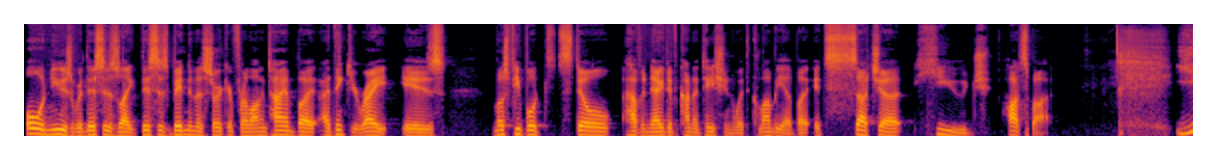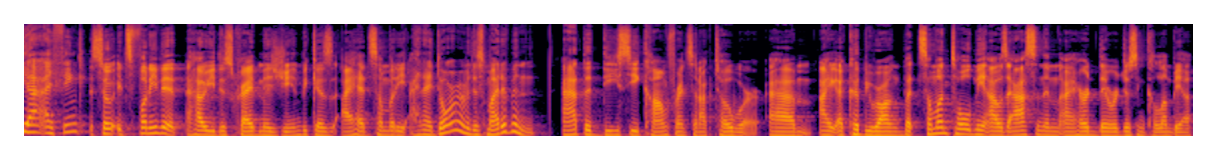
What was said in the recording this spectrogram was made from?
old news where this is like this has been in the circuit for a long time. But I think you're right, is most people still have a negative connotation with Colombia, but it's such a huge hotspot. Yeah, I think so. It's funny that how you described Medellin because I had somebody, and I don't remember. This might have been at the DC conference in October. Um, I, I could be wrong, but someone told me I was asking them. I heard they were just in Colombia,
